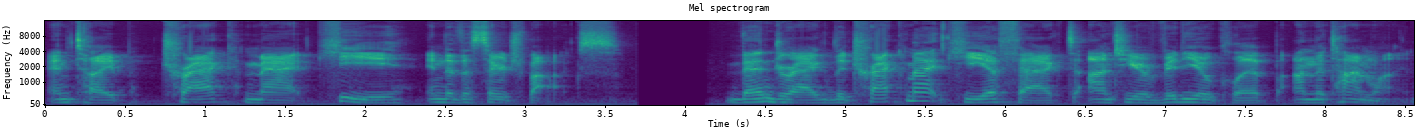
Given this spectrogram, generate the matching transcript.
and type Track Matte Key into the search box. Then drag the Track Matte Key effect onto your video clip on the timeline.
